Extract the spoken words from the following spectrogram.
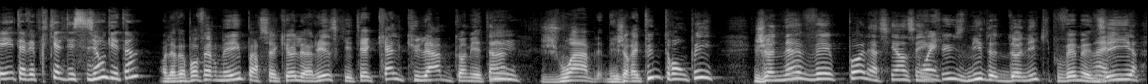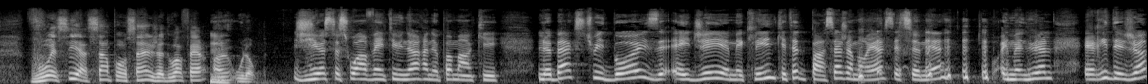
Et tu avais pris quelle décision, Gaétan? On l'avait pas fermé parce que le risque était calculable comme étant Hmm. jouable. Mais j'aurais pu me tromper. Je n'avais pas la science Oui. infuse ni de données qui pouvaient me dire voici à 100% je dois faire un ou l'autre. JA ce soir, 21h, à ne pas manquer. Le Backstreet Boys, AJ McLean, qui était de passage à Montréal cette semaine, Emmanuel elle rit déjà,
